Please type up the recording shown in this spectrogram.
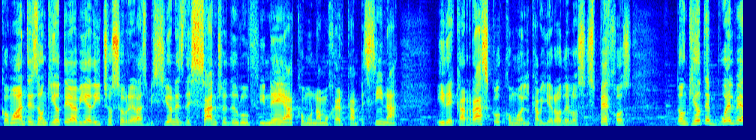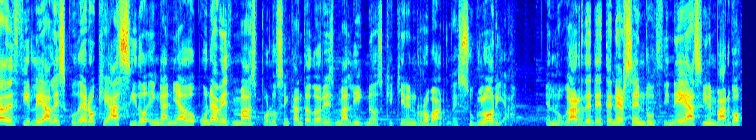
Como antes Don Quijote había dicho sobre las visiones de Sancho de Dulcinea como una mujer campesina y de Carrasco como el caballero de los espejos, Don Quijote vuelve a decirle al escudero que ha sido engañado una vez más por los encantadores malignos que quieren robarle su gloria. En lugar de detenerse en Dulcinea, sin embargo,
